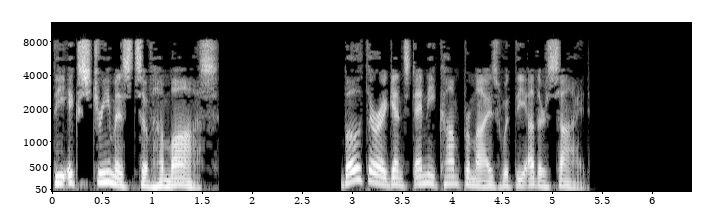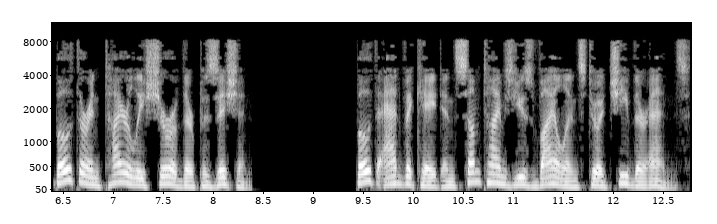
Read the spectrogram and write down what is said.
the extremists of Hamas. Both are against any compromise with the other side. Both are entirely sure of their position. Both advocate and sometimes use violence to achieve their ends.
